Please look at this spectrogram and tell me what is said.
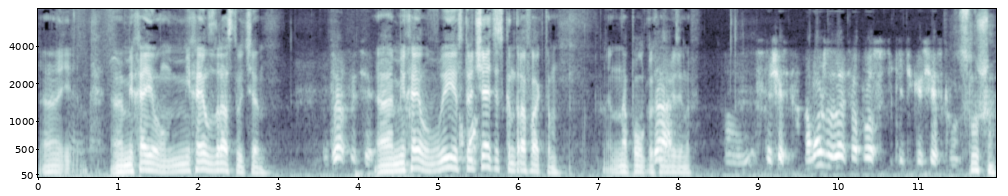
Э, э, Михаил, Михаил, здравствуйте. Здравствуйте. Э, Михаил, вы встречаетесь с контрафактом на полках да. магазинов? Встречаюсь. А можно задать вопрос Никите Кричевскому? Слушаю.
